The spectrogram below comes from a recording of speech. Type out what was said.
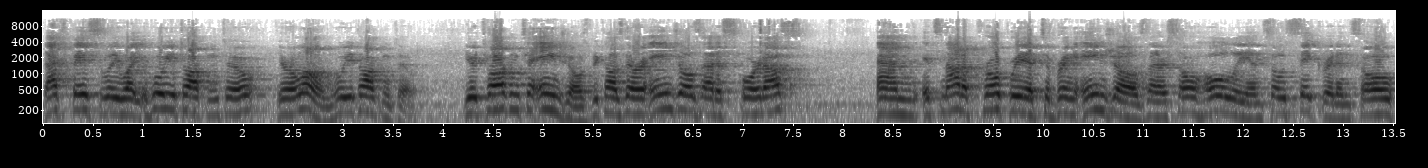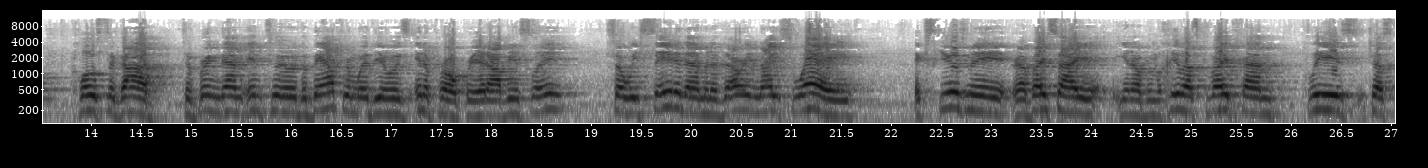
That's basically what you, who are you talking to? You're alone. Who are you talking to? you're talking to angels because there are angels that escort us, and it's not appropriate to bring angels that are so holy and so sacred and so close to God to bring them into the bathroom with you is inappropriate, obviously. So we say to them in a very nice way, excuse me, Rabbi Say, you know, please just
